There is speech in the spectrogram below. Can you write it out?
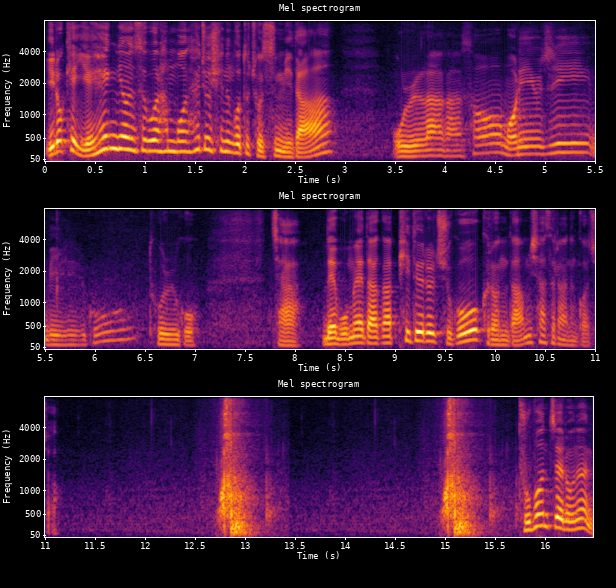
이렇게 예행 연습을 한번 해주시는 것도 좋습니다. 올라가서 머리 유지 밀고 돌고. 자, 내 몸에다가 피드를 주고 그런 다음 샷을 하는 거죠. 두 번째로는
